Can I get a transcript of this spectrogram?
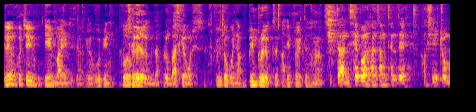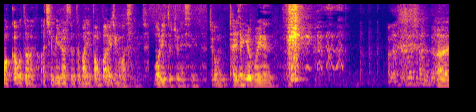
영양 코치 DM 많이 주세요. 그리고 우빈. 그거, 세계적입니다. 그리고 맛있게 먹을 수 있어요. 그리고 저 뭐냐. 빔 프로젝트. 아, 힙프레트. 응. 식단 세 번 한 상태인데 확실히 좀 아까보다 아침에 일어났을 때보다 많이 빵빵해진 것 같습니다. 머리도 좀 했습니다. 좀 잘생겨 보이는. 아나 선실하는데 아,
